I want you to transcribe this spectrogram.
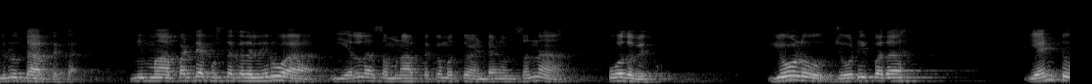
ವಿರುದ್ಧಾರ್ಥಕ. ನಿಮ್ಮ ಪಠ್ಯ ಪುಸ್ತಕದಲ್ಲಿರುವ ಈ ಎಲ್ಲ ಸಮನಾರ್ಥಕ ಮತ್ತು ಆ್ಯಂಟೋನಮ್ಸನ್ನು ಓದಬೇಕು. ಏಳು ಜೋಡಿ ಪದ ಎಂಟು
